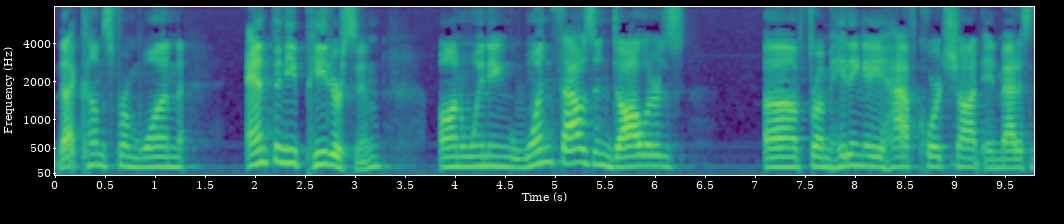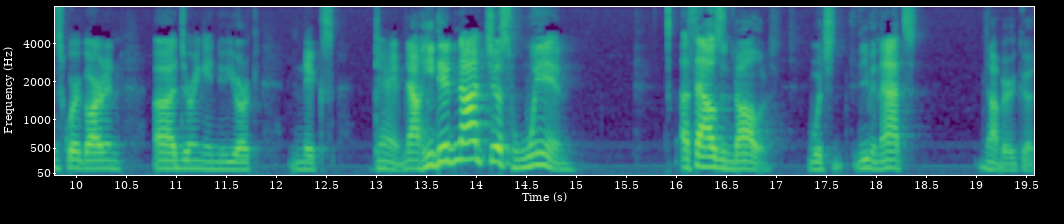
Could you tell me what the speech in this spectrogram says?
That comes from one Anthony Peterson on winning $1,000 uh, from hitting a half court shot in Madison Square Garden uh, during a New York Knicks game. Now, he did not just win $1,000, which even that's not very good.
